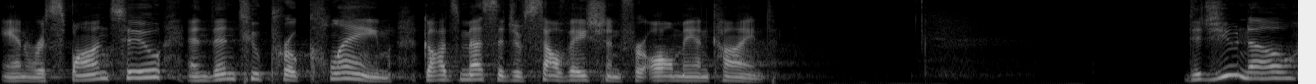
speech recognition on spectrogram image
and respond to, and then to proclaim God's message of salvation for all mankind. Did you know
